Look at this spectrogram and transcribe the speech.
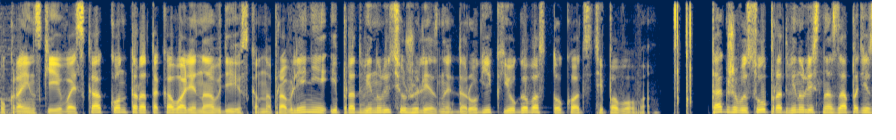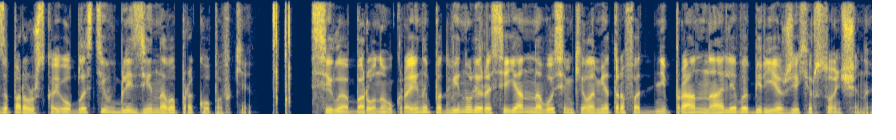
Украинские войска контратаковали на Авдеевском направлении и продвинулись у железной дороги к юго-востоку от Степового. Также ВСУ продвинулись на западе Запорожской области вблизи Новопрокоповки. Силы обороны Украины подвинули россиян на 8 километров от Днепра на левобережье Херсонщины.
